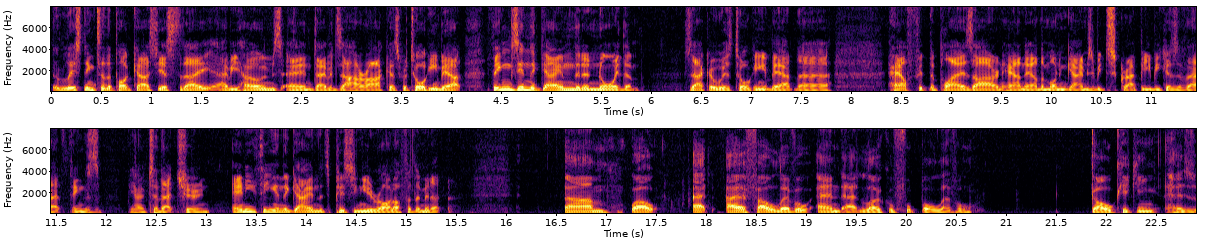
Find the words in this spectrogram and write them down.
listening to the podcast yesterday, Abby Holmes and David Zaharakis were talking about things in the game that annoy them. Zaka was talking about the how fit the players are and how now the modern game's a bit scrappy because of that, things you know to that tune. Anything in the game that's pissing you right off at the minute? Um, well, at AFL level and at local football level, goal kicking has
